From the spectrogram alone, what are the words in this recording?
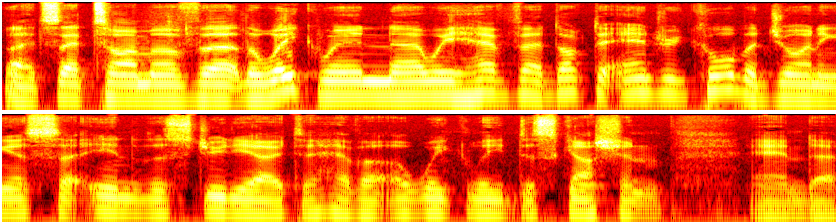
Well, it's that time of uh, the week when uh, we have uh, Dr. Andrew Corbett joining us uh, into the studio to have a, a weekly discussion. And uh,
